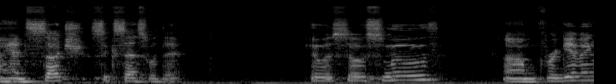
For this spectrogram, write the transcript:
I had such success with it. It was so smooth, um, forgiving.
